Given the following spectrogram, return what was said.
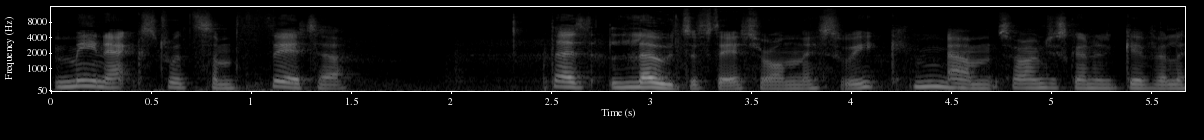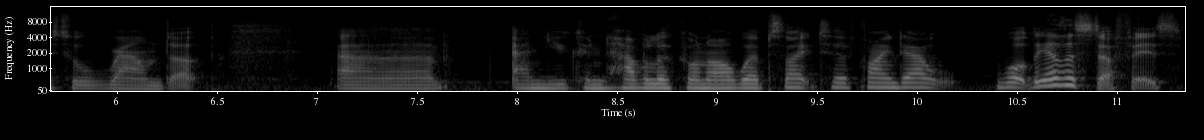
Me next with some theatre. There's loads of theatre on this week, um, so I'm just going to give a little roundup. Uh, and you can have a look on our website to find out what the other stuff is.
